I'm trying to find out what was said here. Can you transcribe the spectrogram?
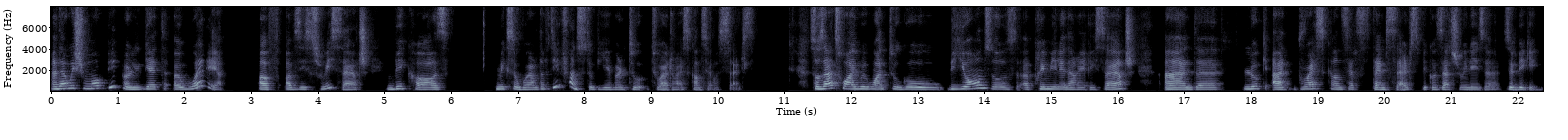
And I wish more people get aware of, of this research because it makes a world of difference to be able to, to address cancerous cells. So that's why we want to go beyond those uh, preliminary research and uh, look at breast cancer stem cells because that's really the, the biggie.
